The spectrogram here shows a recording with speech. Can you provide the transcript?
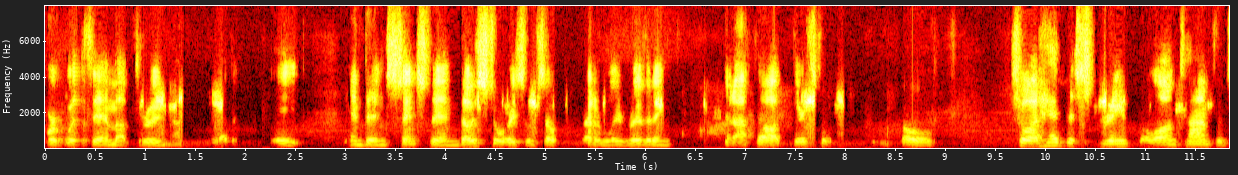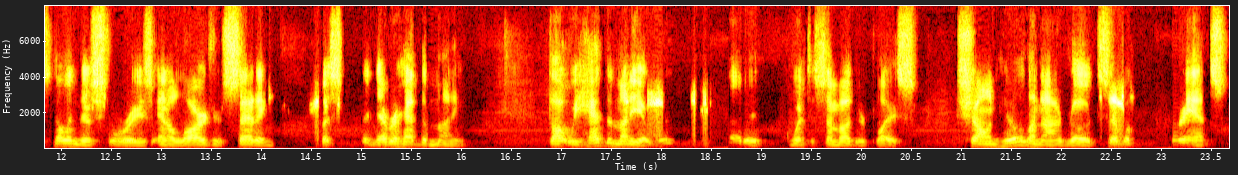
worked with them up through 98. And then since then, those stories were so incredibly riveting that I thought should be told. So I had this dream for a long time for telling their stories in a larger setting, but they never had the money. Thought we had the money at it went to some other place. Sean Hill and I wrote several grants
